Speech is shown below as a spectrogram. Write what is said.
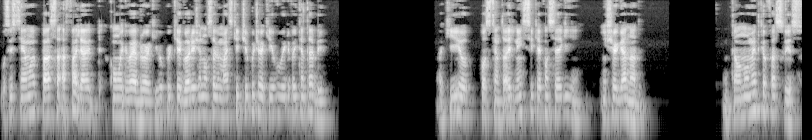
o sistema passa a falhar como ele vai abrir o arquivo, porque agora ele já não sabe mais que tipo de arquivo ele vai tentar abrir. Aqui eu posso tentar, ele nem sequer consegue enxergar nada. Então, no momento que eu faço isso,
